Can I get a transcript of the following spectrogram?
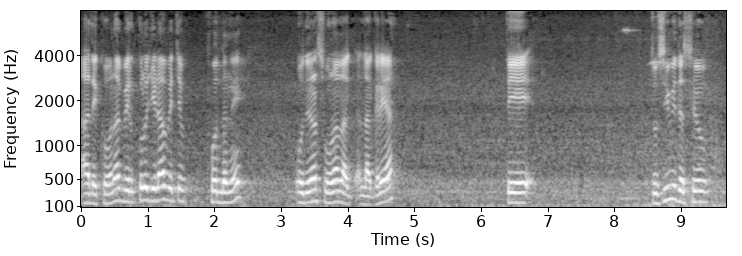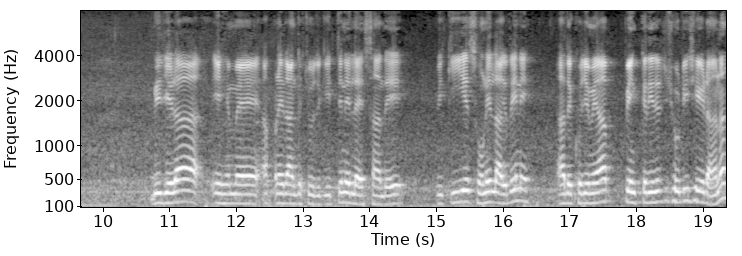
ਆ ਦੇਖੋ ਨਾ, ਬਿਲਕੁਲ ਜਿਹੜਾ ਵਿੱਚ ਫੁੱਲ ਨੇ, ਉਹਦੇ ਨਾਲ ਸੋਹਣਾ ਲੱਗ ਲੱਗ ਰਿਹਾ। ਤੇ ਤੁਸੀਂ ਵੀ ਦੱਸਿਓ ਵੀ ਜਿਹੜਾ ਇਹ ਮੈਂ ਆਪਣੇ ਰੰਗ ਚੂਜ਼ ਕੀਤੇ ਨੇ ਲੈਸਾਂ ਦੇ, ਵੀ ਕੀ ਇਹ ਸੋਹਣੇ ਲੱਗਦੇ ਨੇ? ਆ ਦੇਖੋ, ਜਿਵੇਂ ਆ ਪਿੰਕ ਦੀ ਇਹਦੇ ਵਿੱਚ ਛੋਟੀ ਸ਼ੇਡ ਆ ਨਾ,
